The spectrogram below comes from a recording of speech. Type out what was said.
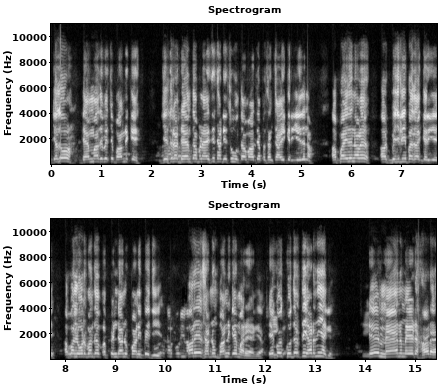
ਜਦੋਂ ਡੈਮਾਂ ਦੇ ਵਿੱਚ ਬੰਨ ਕੇ ਜਿਸ ਤਰ੍ਹਾਂ ਡੈਮ ਤਾਂ ਬਣਾਏ ਸੀ ਸਾਡੀ ਸਹੂਲਤਾਂ ਵਾਸਤੇ ਆਪਾਂ ਸਿੰਚਾਈ ਕਰੀਏ ਇਹਦੇ ਨਾਲ। ਆਪਾਂ ਇਹਦੇ ਨਾਲ ਬਿਜਲੀ ਪੈਦਾ ਕਰੀਏ, ਆਪਾਂ ਲੋੜਵੰਦ ਪਿੰਡਾਂ ਨੂੰ ਪਾਣੀ ਭੇਜੀਏ। ਪਰ ਇਹ ਸਾਨੂੰ ਬੰਨ ਕੇ ਮਾਰਿਆ ਗਿਆ। ਇਹ ਕੋਈ ਕੁਦਰਤੀ ਹੜ ਨਹੀਂ ਹੈਗੇ। ਇਹ ਮੈਨ ਮੇਡ ਹੜ ਹੈ।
